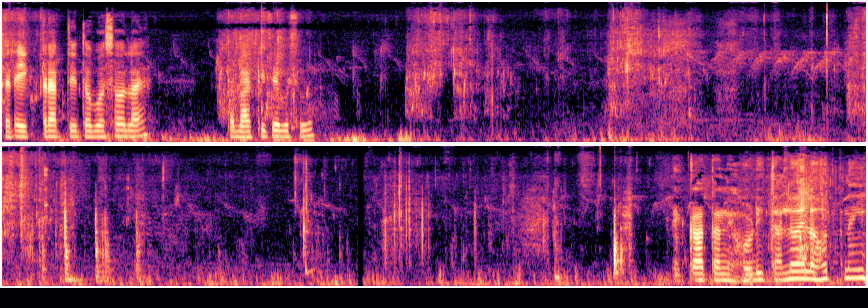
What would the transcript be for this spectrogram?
तर एक ट्रॅप तिथं बसवलाय. तर बाकीचे बसवू एका हाताने होडी चालवायला होत नाही.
